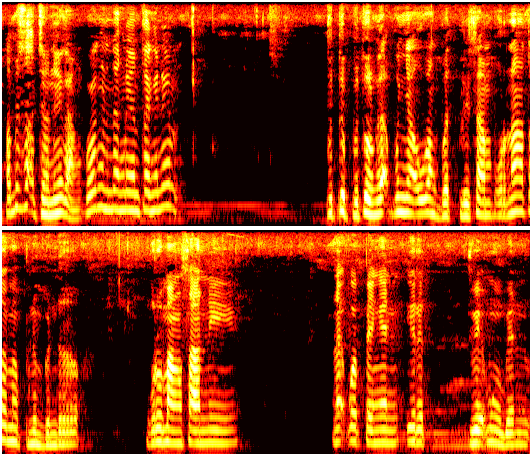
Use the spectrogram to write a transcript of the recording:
Tapi sakjane Kang, kowe ngenteng-ngenteng ini betul-betul nggak punya uang buat beli sampurna atau emang bener-bener ngrumangsani nek kowe pengen irit duitmu ben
